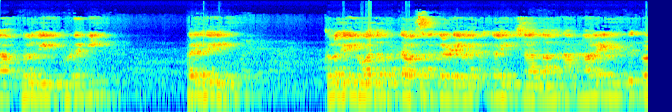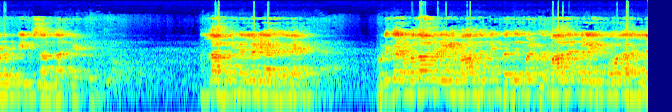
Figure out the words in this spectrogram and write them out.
நாம் தொழுகையை தொடங்கி பிறகு தொழுகையில் ஓதப்பட்ட வசனங்களுடைய விளக்கங்களை இன்ஷால்லாக நாம் நாளையிலிருந்து தொடர்ந்து இன்ஷா கேட்டிருக்கிறோம். அல்லாஹுவை நல்லடியார்களே புனித ரமதானுடைய மாதம் என்பது மற்ற மாதங்களைப் போல அல்ல.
